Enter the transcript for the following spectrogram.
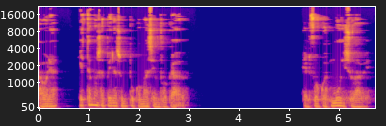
Ahora estamos apenas un poco más enfocados. El foco es muy suave.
